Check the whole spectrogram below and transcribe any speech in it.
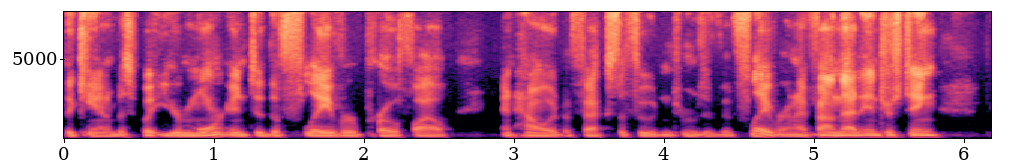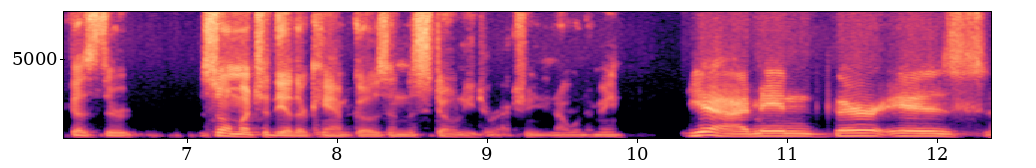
the cannabis, but you're more into the flavor profile and how it affects the food in terms of its flavor. And I found that interesting because there so much of the other camp goes in the stony direction. You know what I mean? Yeah, I mean there is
